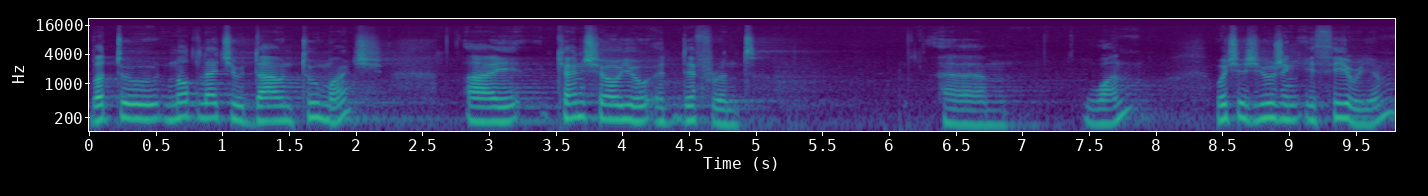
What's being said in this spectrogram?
But to not let you down too much, I can show you a different um, one, which is using Ethereum.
